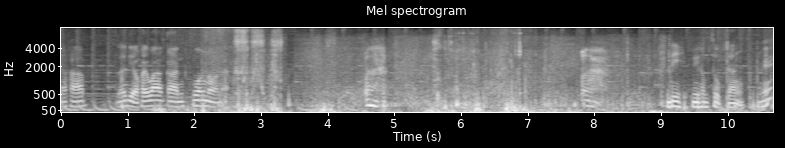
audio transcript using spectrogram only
นะครับ แล้วเดี๋ยวค่อยว่ากันง่วงนอนอะดีมีความสุขจังเอ๊ะ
